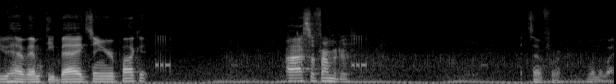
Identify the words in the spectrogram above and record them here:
Do you have empty bags in your pocket? Uh, that's affirmative. That's four. Run away.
